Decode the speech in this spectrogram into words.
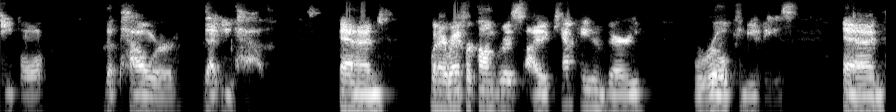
people the power that you have. And when I ran for Congress, I campaigned in very rural communities. And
